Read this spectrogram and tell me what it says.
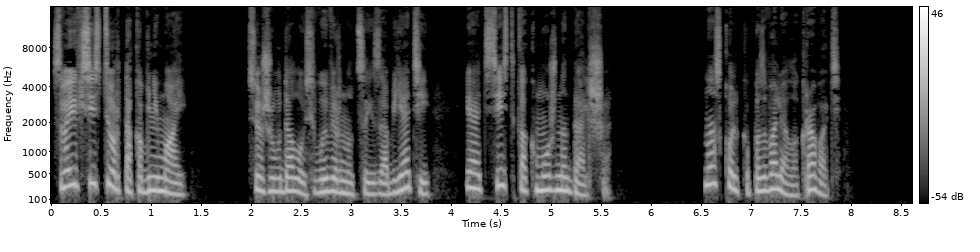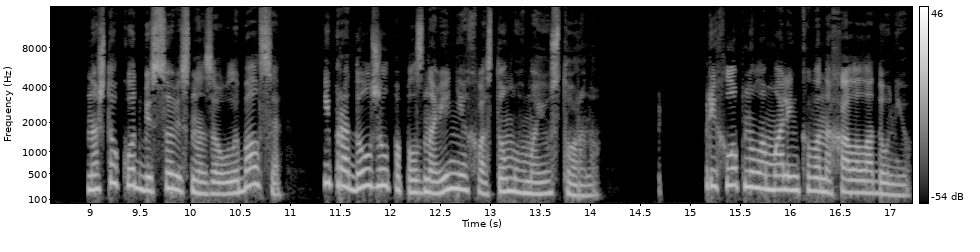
Своих сестер так обнимай!» Все же удалось вывернуться из объятий и отсесть как можно дальше — насколько позволяла кровать. На что кот бессовестно заулыбался и продолжил поползновение хвостом в мою сторону. Прихлопнула маленького нахала ладонью.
